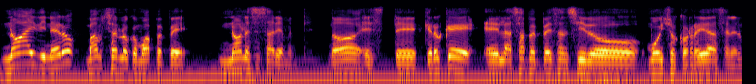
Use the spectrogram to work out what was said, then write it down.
no hay dinero, vamos a hacerlo como APP. No necesariamente. ¿no? Este, creo que eh, las APPs han sido muy socorridas en el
